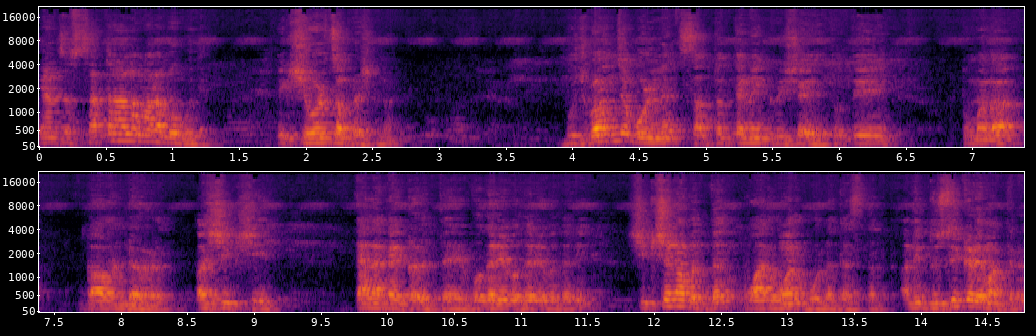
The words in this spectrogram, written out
यांचं सतराला मला बघू द्या. एक शेवटचा प्रश्न. भुजबळांच्या बोलण्यात सातत्याने एक विषय येतो ते तुम्हाला गावंडळ अशिक्षित त्याला काय कळतंय वगैरे वगैरे वगैरे शिक्षणाबद्दल वारंवार बोलत असतात. आणि दुसरीकडे मात्र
